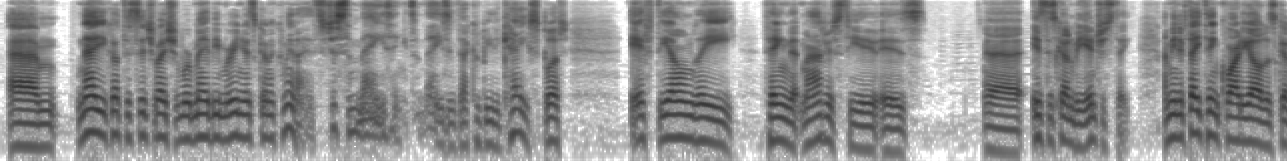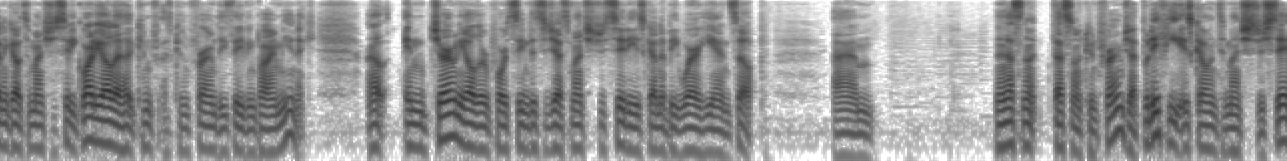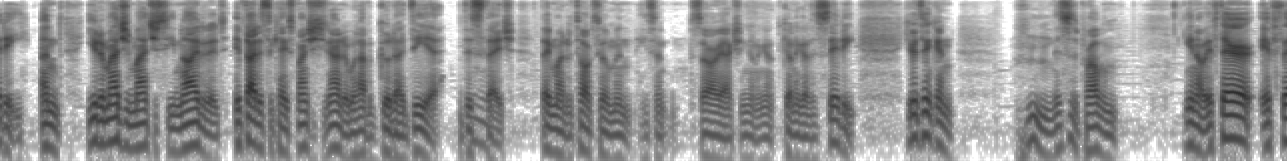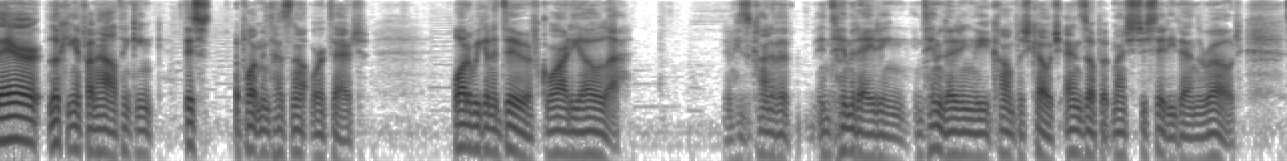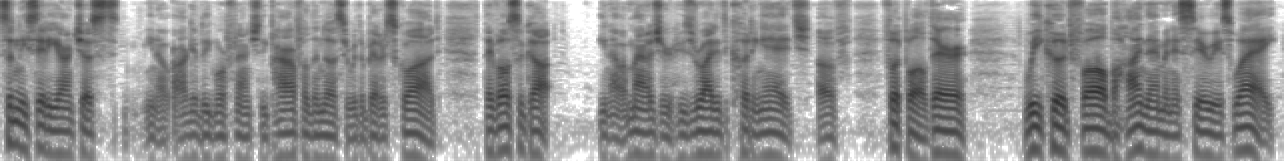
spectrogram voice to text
Um, now you've got the situation where maybe Mourinho's going to come in. It's just amazing. It's amazing that could be the case. But if the only thing that matters to you is uh, is this going to be interesting? I mean, if they think Guardiola is going to go to Manchester City, Guardiola had conf- has confirmed he's leaving Bayern Munich. Uh, in Germany, all the reports seem to suggest Manchester City is going to be where he ends up. Um, and that's not that's not confirmed yet. But if he is going to Manchester City, and you'd imagine Manchester United, if that is the case, Manchester United would have a good idea at this stage. They might have talked to him, and he said, "Sorry, actually, going to going to go to City." You're thinking, "Hmm, this is a problem." You know, if they're if they're looking at Van Gaal, thinking this appointment has not worked out, what are we going to do if Guardiola? You know, he's kind of a intimidating, intimidatingly accomplished coach. Ends up at Manchester City down the road. Suddenly, City aren't just you know arguably more financially powerful than us or with a better squad. They've also got you know a manager who's right at the cutting edge of football. There, we could fall behind them in a serious way.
